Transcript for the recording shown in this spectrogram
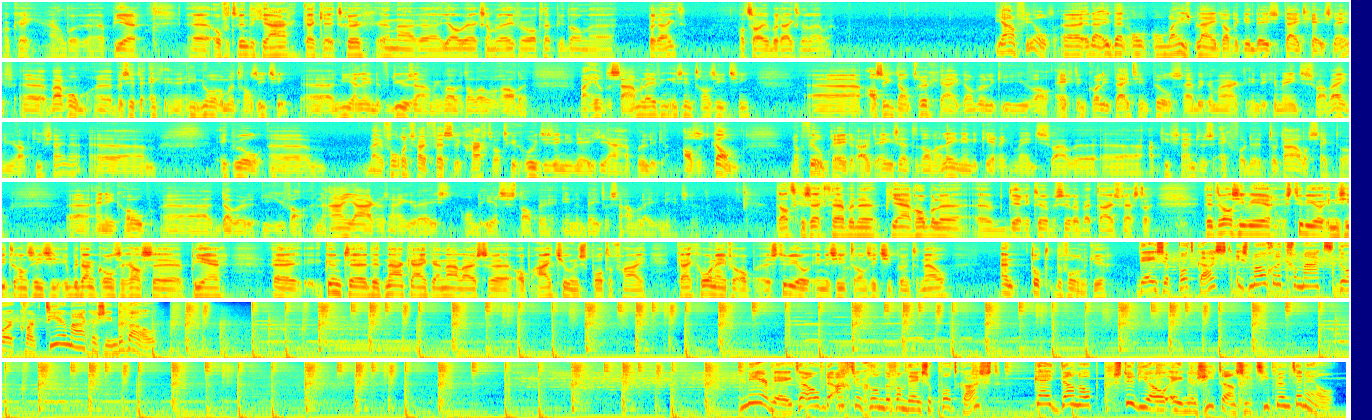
Oké, helder. Uh, Pierre, uh, over twintig jaar kijk jij terug eh, naar jouw werkzaam leven. Wat heb je dan bereikt? Wat zou je bereikt willen hebben? Ja, veel. Nou, ik ben on onwijs blij dat ik in deze tijdgeest leef. Waarom? We zitten echt in een enorme transitie. niet alleen de verduurzaming waar we het al over hadden, maar heel de samenleving is in transitie. Als ik dan terugkijk, dan wil ik in ieder geval echt een kwaliteitsimpuls hebben gemaakt in de gemeentes waar wij nu actief zijn. Hè. Ehm, ik wil ehm, mijn volkshuisvestelijk hart, wat gegroeid is in die negen jaar, wil ik als het kan nog veel breder uiteenzetten dan alleen in de kerngemeentes waar we uh, actief zijn. Dus echt voor de totale sector. Uh, en ik hoop uh, dat we in ieder geval een aanjager zijn geweest om de eerste stappen in een betere samenleving neer te zetten. Dat gezegd hebbende, Pierre Robbelen, directeur-bestuurder bij Thuisvester. Dit was hier weer Studio Energietransitie. Ik bedank onze gast Pierre. je kunt dit nakijken en naluisteren op iTunes, Spotify. Kijk gewoon even op studioenergietransitie.nl. En tot de volgende keer. Deze podcast is mogelijk gemaakt door kwartiermakers in de bouw. Weten over de achtergronden van deze podcast? Kijk dan op studioenergietransitie.nl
